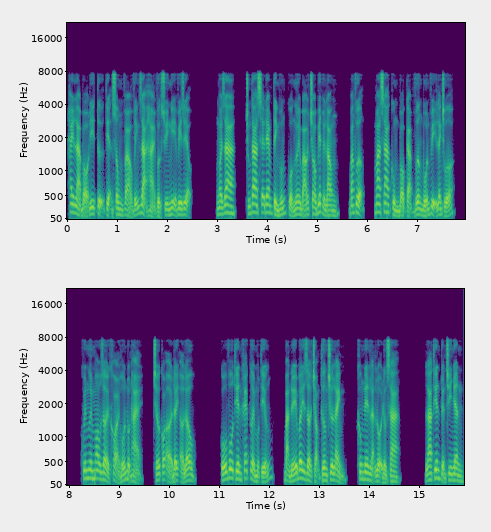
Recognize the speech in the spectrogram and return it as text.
hay là bỏ đi tự tiện xông vào vĩnh dạ hải vực suy nghĩ vi diệu. Ngoài ra, chúng ta sẽ đem tình huống của ngươi báo cho biết về lòng bác phượng, ma sa cùng bỏ cạp vương bốn vị lãnh chúa. Khuyên ngươi mau rời khỏi hỗn độn hải, chớ có ở đây ở lâu. Cố vô thiên khép cười một tiếng, bản đế bây giờ trọng thương chưa lành, không nên lặn lội đường xa. Là thiên tuyển chi nhân,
